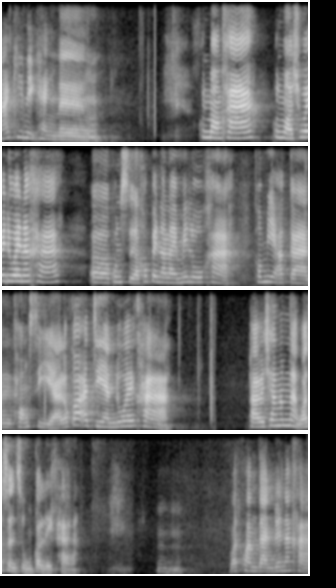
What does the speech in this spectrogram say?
ณคลินิกแห่งหนึ่ง คุณหมอคะ คุณหมอช่วยด้วยนะคะ เออคุณเสือเขาเป็นอะไรไม่รู้ค่ะ เขามีอาการท้องเสียแล้วก็อาเจียนด้วยค่ะ พาไปชั่งน้ำหนักวัดส่วนสูงก่อนเลยค่ะอืมวัดความดันด้วยนะคะ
